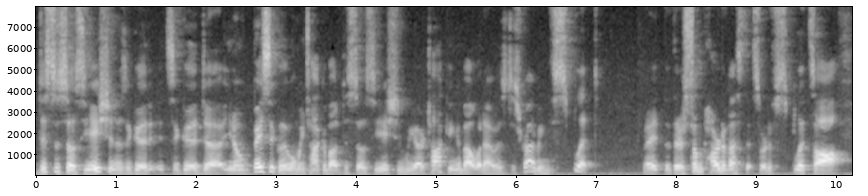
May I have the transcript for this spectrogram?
disassociation is a good it's a good uh, you know basically when we talk about dissociation we are talking about what i was describing the split right that there's some part of us that sort of splits off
